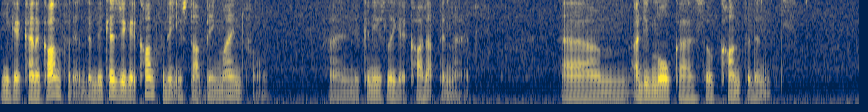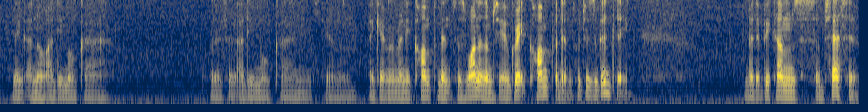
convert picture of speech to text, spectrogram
you get kind of confident. And because you get confident, you stop being mindful and you can easily get caught up in that. Um, adhimokkha, so confidence. I think I know adhimokkha. What is it? Adhimokkha, and what's the other one? I can't remember any. Confidence is one of them. So you have great confidence, which is a good thing. But it becomes obsessive.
